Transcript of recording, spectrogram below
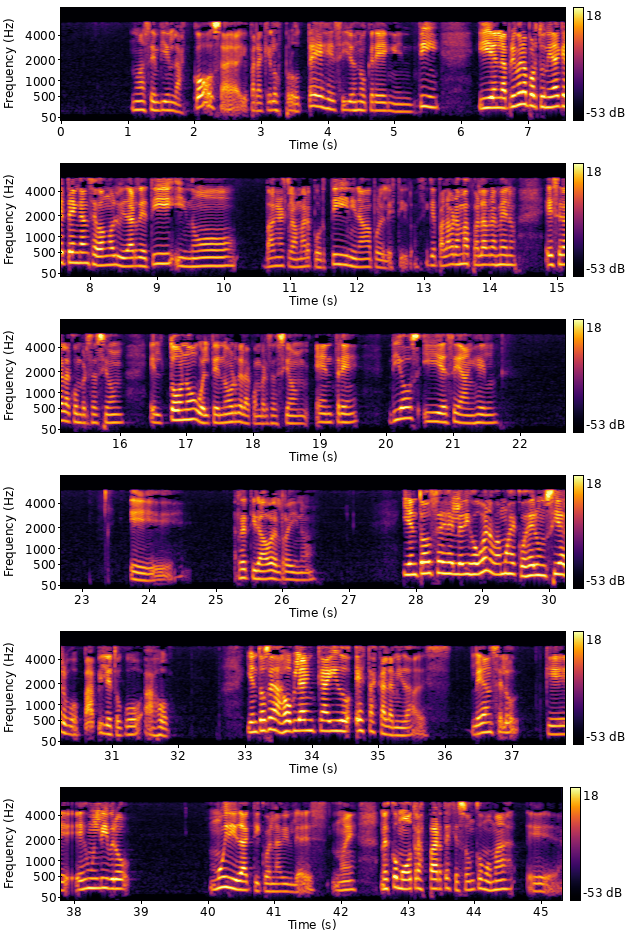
no hacen bien las cosas, ¿para qué los proteges si ellos no creen en ti? Y en la primera oportunidad que tengan se van a olvidar de ti y no van a clamar por ti ni nada por el estilo. Así que palabras más, palabras menos, esa era la conversación, el tono o el tenor de la conversación entre Dios y ese ángel eh, retirado del reino. Y entonces él le dijo, bueno, vamos a escoger un siervo. Papi le tocó a Job. Y entonces a Job le han caído estas calamidades. Léanselo, que es un libro muy didáctico en la Biblia. Es, no, es, no es como otras partes que son como más, eh,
